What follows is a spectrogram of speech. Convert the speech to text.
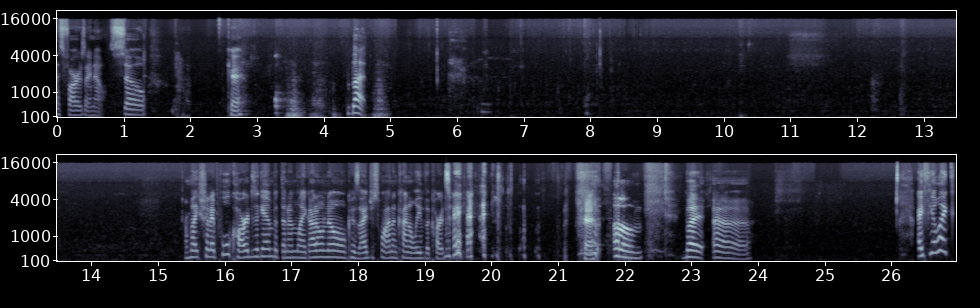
as far as I know. So Okay. but I'm like, should I pull cards again? But then I'm like, I don't know, because I just want to kind of leave the cards I had. Um, but uh, I feel like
